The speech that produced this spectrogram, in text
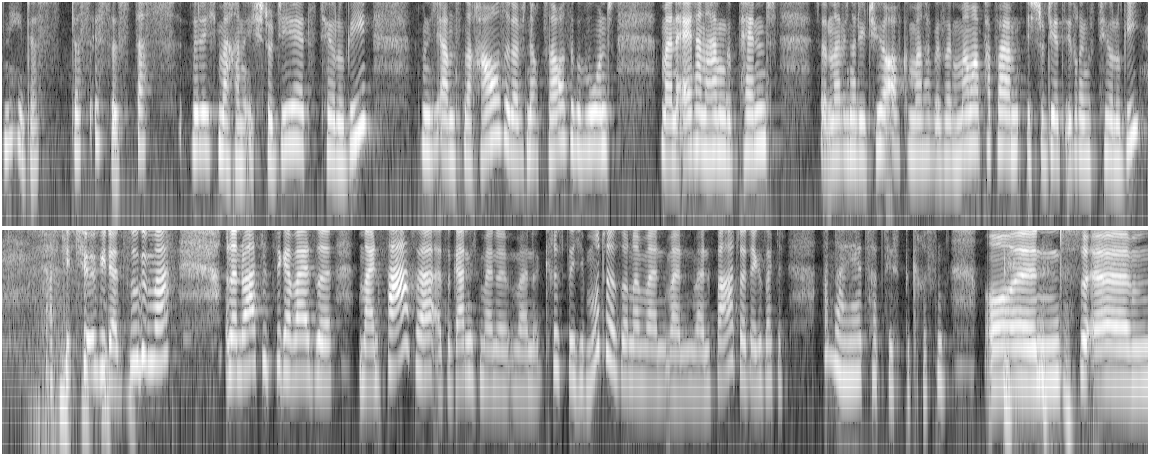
nee, das, das ist es, das will ich machen. Ich studiere jetzt Theologie bin ich abends nach Hause, da habe ich noch zu Hause gewohnt. Meine Eltern haben gepennt. Dann habe ich noch die Tür aufgemacht, habe gesagt, Mama, Papa, ich studiere jetzt übrigens Theologie. Habe die Tür wieder zugemacht. Und dann war es witzigerweise mein Vater, also gar nicht meine, meine christliche Mutter, sondern mein, mein, mein Vater, der gesagt hat, oh naja, jetzt hat sie es begriffen. Und ähm,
